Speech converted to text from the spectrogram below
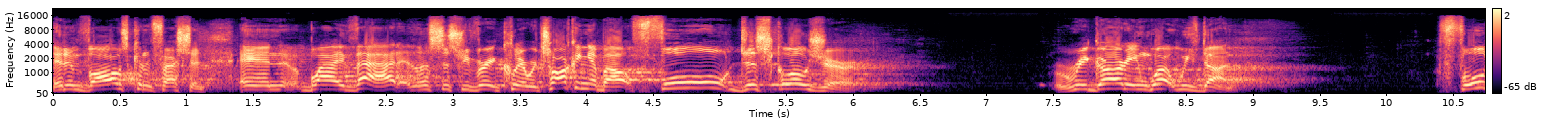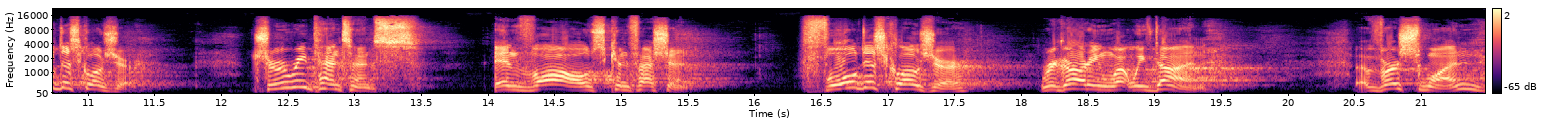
It involves confession. And by that, let's just be very clear we're talking about full disclosure regarding what we've done. Full disclosure. True repentance involves confession full disclosure regarding what we've done. Verse 1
